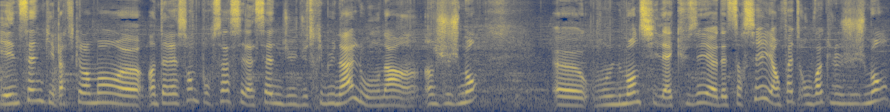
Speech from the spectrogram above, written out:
Il y a une scène qui est particulièrement intéressante pour ça, c'est la scène du, tribunal où on a un jugement euh, on lui demande s'il est accusé euh, d'être sorcier et en fait on voit que le jugement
